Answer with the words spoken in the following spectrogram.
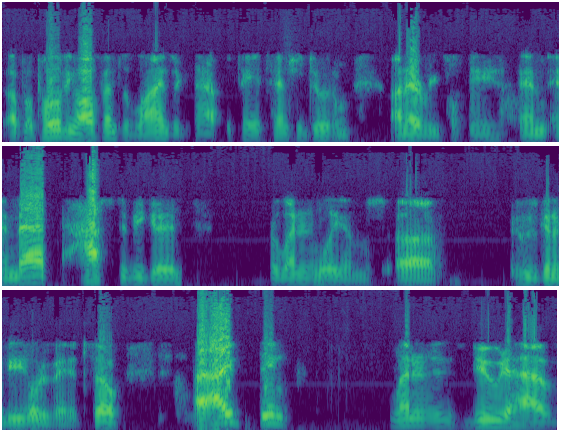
opposing offensive lines are going to have to pay attention to him on every play, and and that has to be good for Leonard Williams, uh, who's going to be motivated. So I, I think Leonard is due to have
